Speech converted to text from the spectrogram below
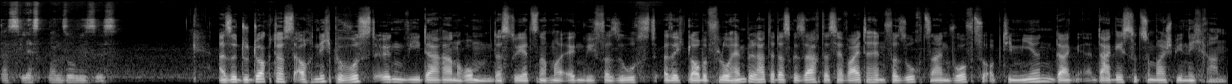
das lässt man so, wie es ist. Also du dokterst auch nicht bewusst irgendwie daran rum, dass du jetzt nochmal irgendwie versuchst, also ich glaube, Flo Hempel hatte das gesagt, dass er weiterhin versucht, seinen Wurf zu optimieren. Da, da gehst du zum Beispiel nicht ran.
